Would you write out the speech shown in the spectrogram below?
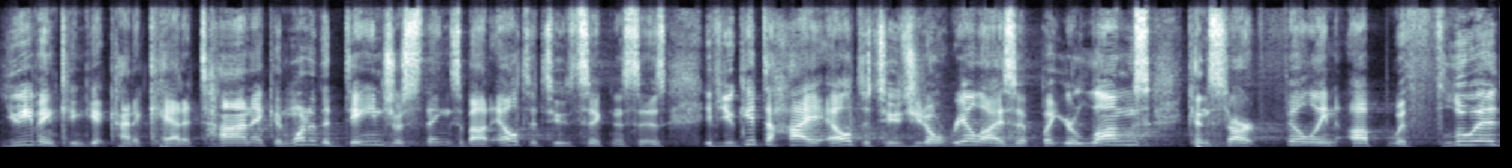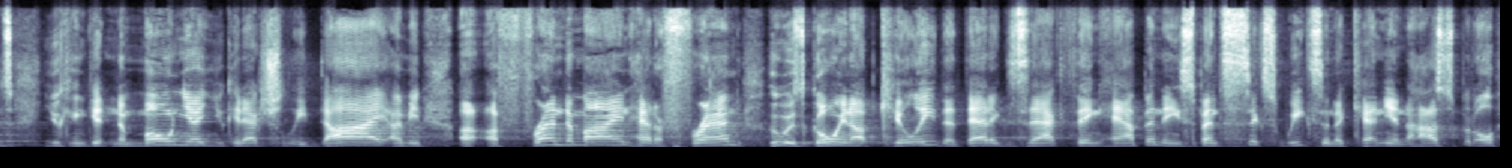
you even can get kind of catatonic. And one of the dangerous things about altitude sickness is if you get to high altitudes, you don't realize it, but your lungs can start filling up with fluids. You can get pneumonia, you could actually die. I mean, a, a friend of mine had a friend who was going up Kili that that exact thing happened, and he spent six weeks in a Kenyan hospital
